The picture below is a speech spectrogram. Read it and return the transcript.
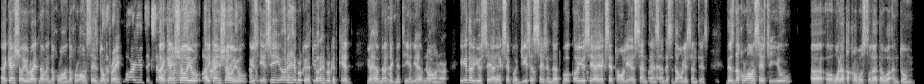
I can show you right now in the Quran. The Quran says don't So then pray. Who are you to accept I only can one show verse you. of I Allah can and show not you. accept You, other you ones? see, you are a hypocrite. You are a hypocrite kid. You have no dignity and you have no honor. Either you say I accept what Jesus says in that book, or you say I accept only a sentence, ahead. and this is the only sentence. This the Quran says to you, uh, وَلَا تَقْرَبُوا الصَّلَاةَ وَأَنْتُمْ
